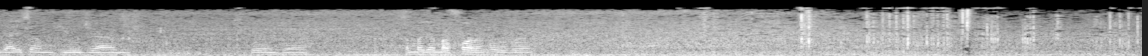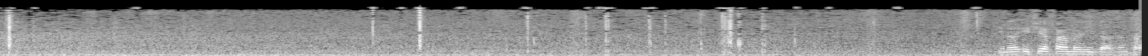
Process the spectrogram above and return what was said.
See, that is some huge um, stones there. Some of them are fallen over. You know, if your family doesn't um,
